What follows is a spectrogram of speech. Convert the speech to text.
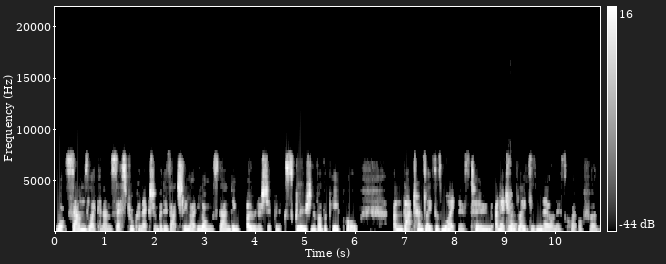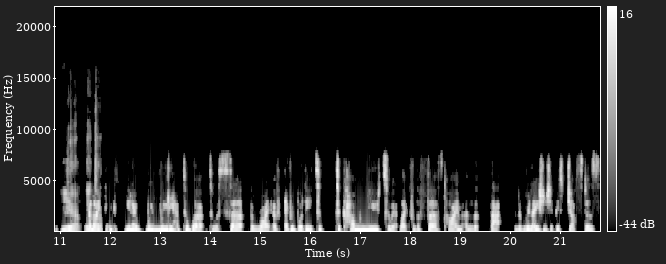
what sounds like an ancestral connection, but is actually like long standing ownership and exclusion of other people. And that translates as whiteness too. And it translates as maleness quite often. Yeah. And does. I think, you know, we really have to work to assert the right of everybody to to come new to it, like for the first time, and that that relationship is just as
